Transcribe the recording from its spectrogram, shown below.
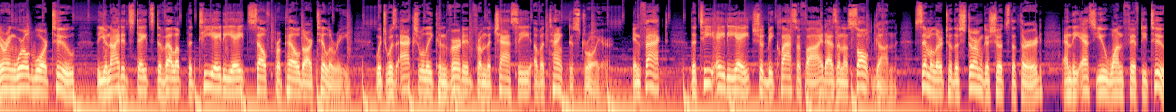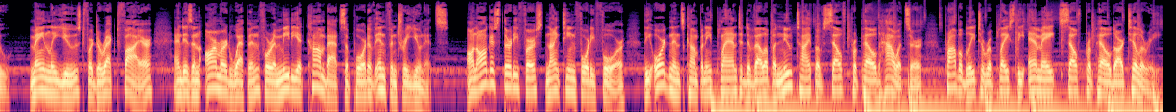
During World War II, the United States developed the T-88 self-propelled artillery, which was actually converted from the chassis of a tank destroyer. In fact, the T-88 should be classified as an assault gun, similar to the Sturmgeschütz III and the Su-152, mainly used for direct fire, and is an armored weapon for immediate combat support of infantry units. On August 31, 1944, the Ordnance Company planned to develop a new type of self-propelled howitzer, probably to replace the M8 self-propelled artillery.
